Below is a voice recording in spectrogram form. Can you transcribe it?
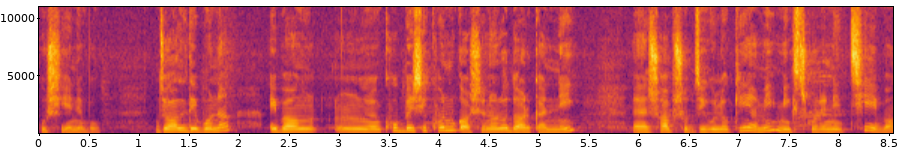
কষিয়ে নেব। জল দেব না এবং খুব বেশিক্ষণ কষানোরও দরকার নেই। সব সবজিগুলোকেই আমি মিক্সড করে নিচ্ছি এবং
